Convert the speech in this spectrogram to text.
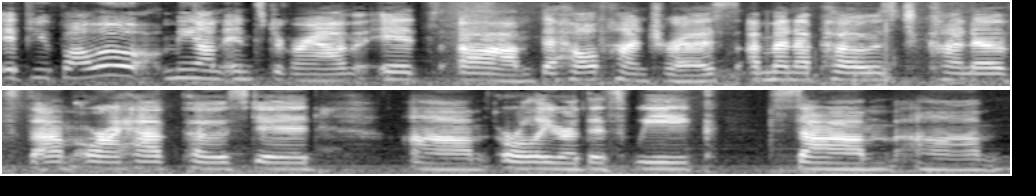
if you follow me on Instagram, it's um, the Health Huntress. I'm gonna post kind of some, or I have posted um, earlier this week some um,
